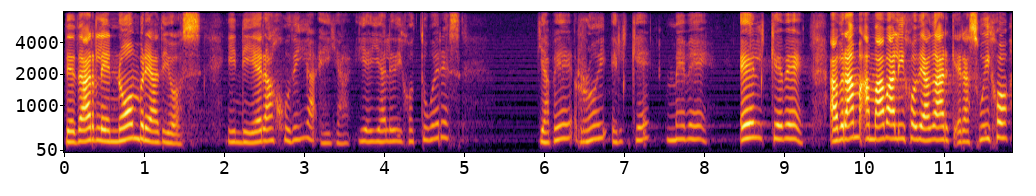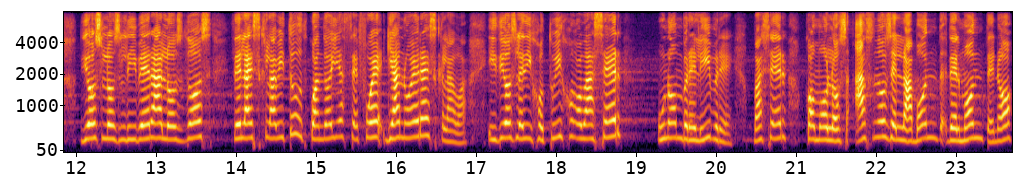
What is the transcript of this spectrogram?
de darle nombre a Dios. Y ni era judía ella. Y ella le dijo, tú eres Yahvé, Roy, el que me ve. El que ve. Abraham amaba al hijo de Agar, que era su hijo. Dios los libera a los dos de la esclavitud. Cuando ella se fue, ya no era esclava. Y Dios le dijo, tu hijo va a ser un hombre libre, va a ser como los asnos del monte, ¿no?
